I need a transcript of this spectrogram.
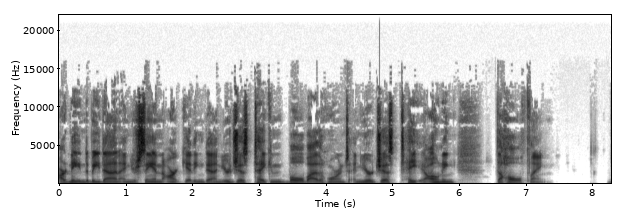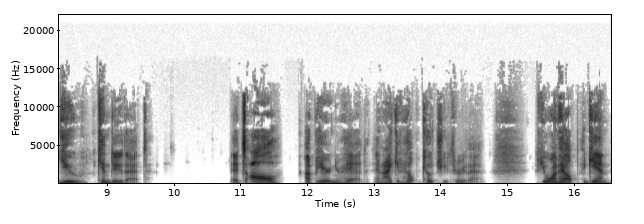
are needing to be done and you're seeing aren't getting done. You're just taking bull by the horns and you're just ta- owning the whole thing. You can do that. It's all up here in your head and I can help coach you through that. If you want help, again,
